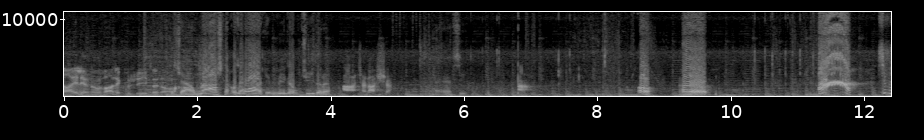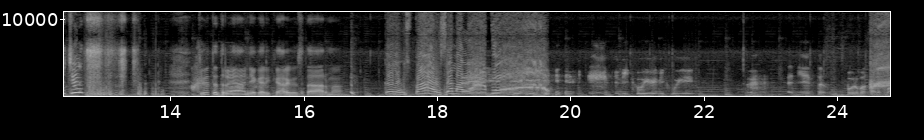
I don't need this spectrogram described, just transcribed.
Dai Leo non vale così però. Che c'è? Un'asta, cosa vuoi che mi venga a uccidere? Ah, c'è l'ascia. Eh sì. Ah. Oh! Ci faccio... Ci metto tre anni a caricare quest'arma. Cosa mi spari? Siamo alleati! Vieni, vieni qui, vieni qui. E niente, vuoi rubatare qua.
